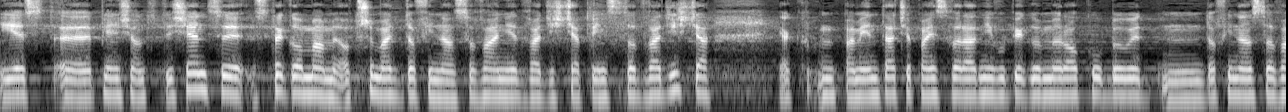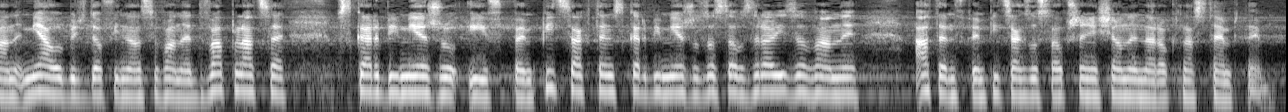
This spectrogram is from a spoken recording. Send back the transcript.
jest e, 50 tysięcy. Z tego mamy otrzymać dofinansowanie 25 120. Jak mm, pamiętacie Państwo radni w ubiegłym roku były mm, dofinansowane, miały być dofinansowane dwa place w Skarbimierzu i w Pępicach. Ten w Skarbimierzu został zrealizowany, a ten w Pępicach został przeniesiony na rok następny.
